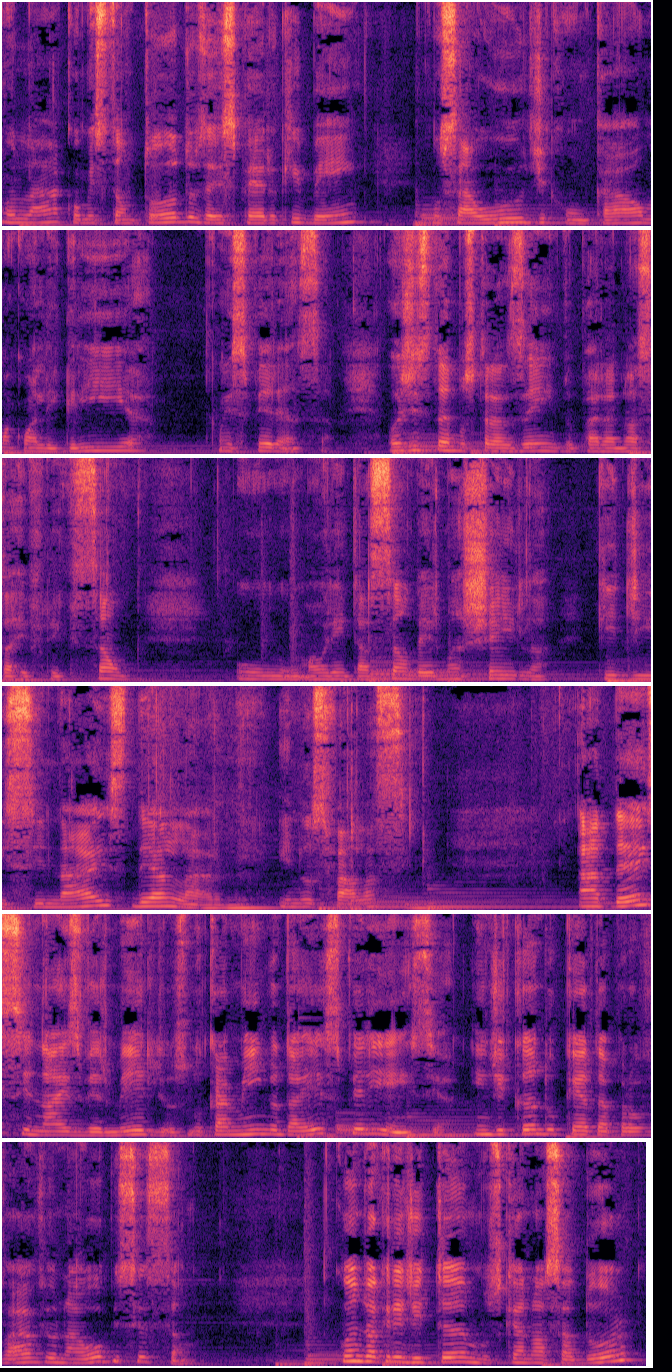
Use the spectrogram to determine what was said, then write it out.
Olá, como estão todos? Eu espero que bem, com saúde, com calma, com alegria, com esperança. Hoje estamos trazendo para a nossa reflexão uma orientação da irmã Sheila que diz sinais de alarme e nos fala assim: Há dez sinais vermelhos no caminho da experiência, indicando queda provável na obsessão. Quando acreditamos que a nossa dor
